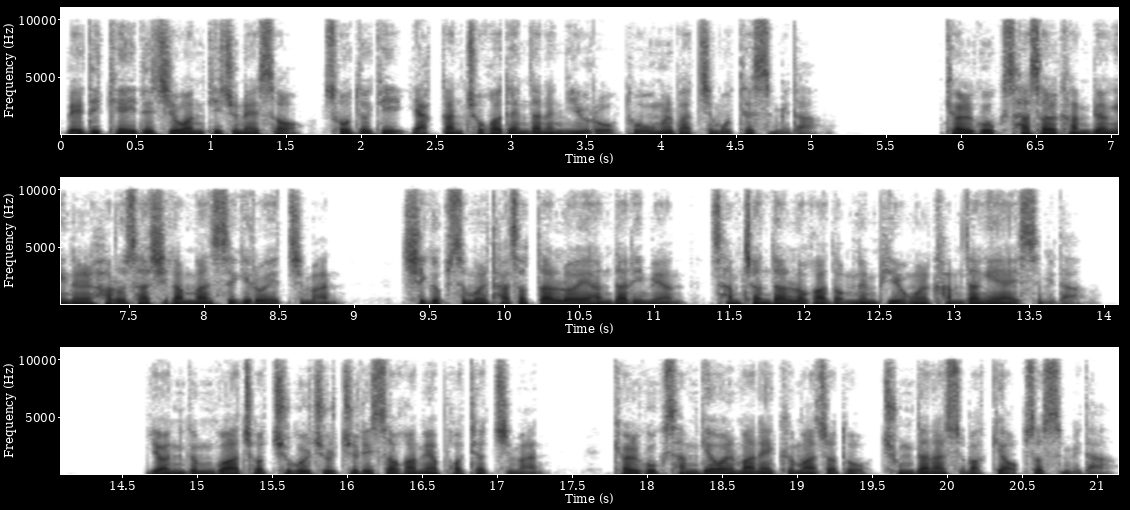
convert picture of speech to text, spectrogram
메디케이드 지원 기준에서 소득이 약간 초과된다는 이유로 도움을 받지 못했습니다. 결국 사설 간병인을 하루 4시간만 쓰기로 했지만 시급 25달러에 한 달이면 3천달러가 넘는 비용을 감당해야 했습니다. 연금과 저축을 줄줄이 써가며 버텼지만 결국 3개월 만에 그마저도 중단할 수밖에 없었습니다.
